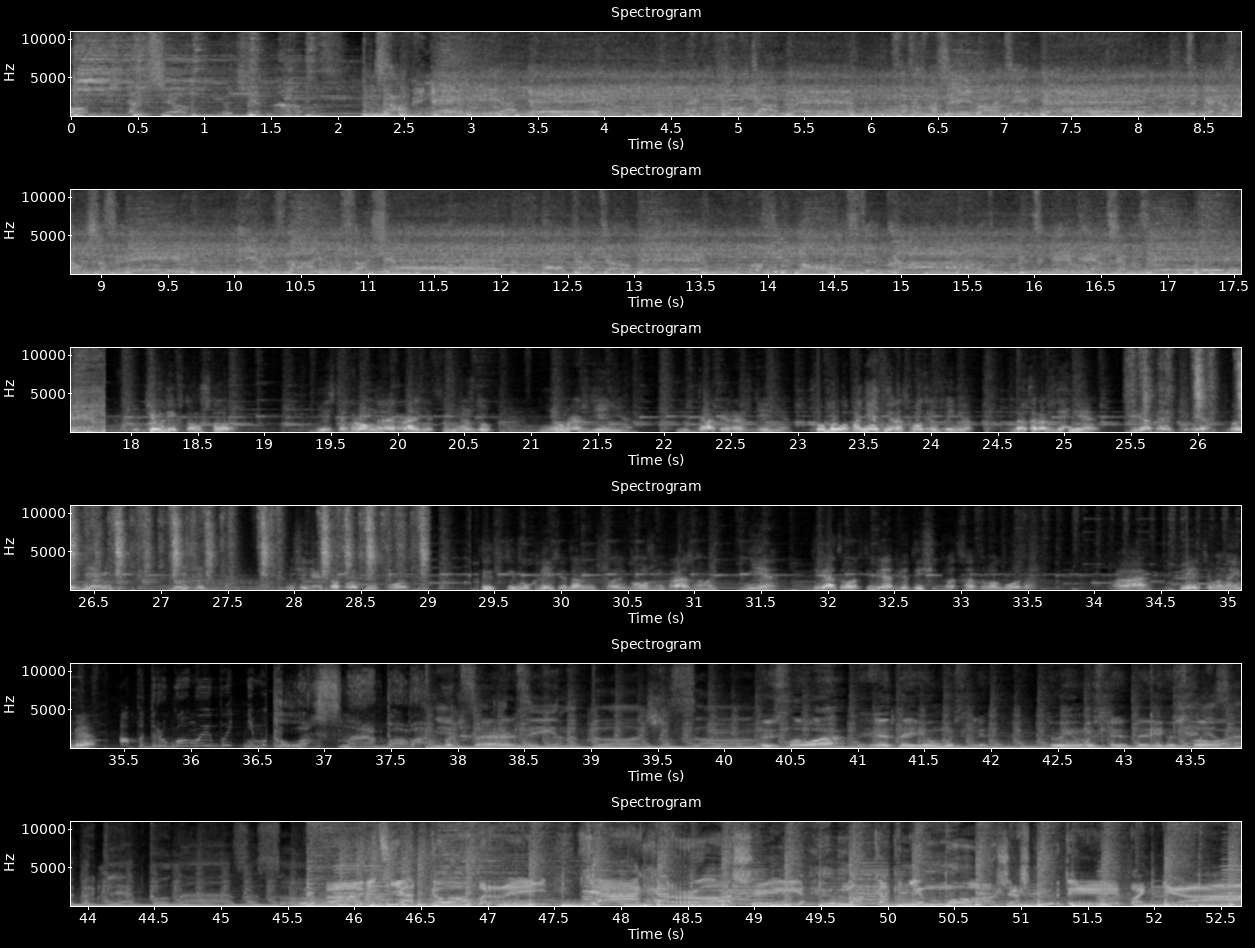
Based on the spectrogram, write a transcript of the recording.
Помнишь, как все начиналось? Теория в том, что есть огромная разница между днем рождения и датой рождения. Чтобы было понятнее, рассмотрим пример. Дата рождения 9 октября, 09, 10, 1988. 32-летие данный человек должен праздновать не 9 октября 2020 года, а 3 ноября. А по-другому и быть не может. Классная баба. Большая разница. Твои слова – это ее мысли. Твои мысли – это ее слова. А ведь я добрый, я хороший, но как не можешь ты понять?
